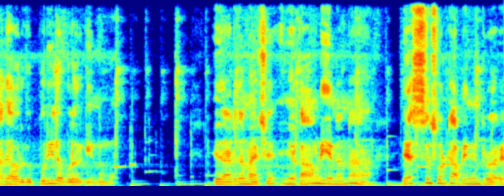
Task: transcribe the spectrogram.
அது அவருக்கு புரியல போல இருக்கு இன்னமும். இது அடுத்த மேட்ச்சு இங்கே காமெடி என்னென்னா எஸ்ன்னு சொல்லிட்டு அப்படியே நின்றுவார்.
